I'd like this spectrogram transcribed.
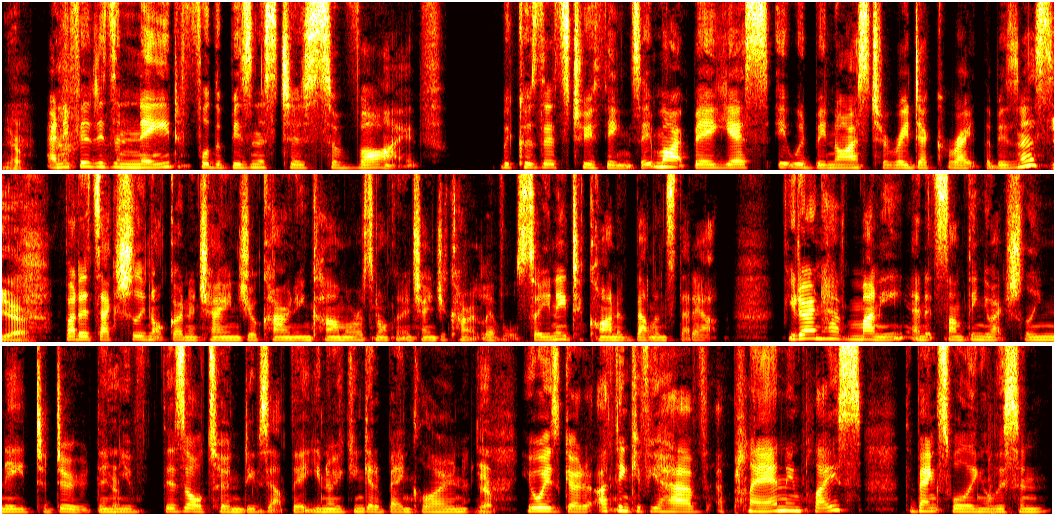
Yep. And if it is a need for the business to survive, because there's two things. It might be, yes, it would be nice to redecorate the business, Yeah. but it's actually not going to change your current income or it's not going to change your current levels. So you need to kind of balance that out. If you don't have money and it's something you actually need to do, then you've there's alternatives out there. You know, you can get a bank loan. Yep. You always go to I think if you have a plan in place, the bank's willing to listen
